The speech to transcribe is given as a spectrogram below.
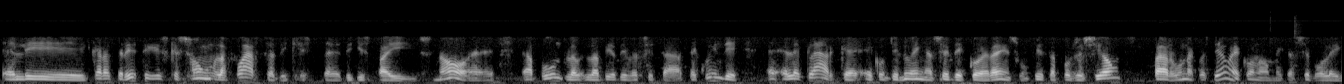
le caratteristiche che sono la forza di questo, di questo paese, no? eh, appunto la, la, biodiversità. E quindi eh, è chiaro che continuano a essere coerenti con questa posizione per una questione economica, se vuole,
